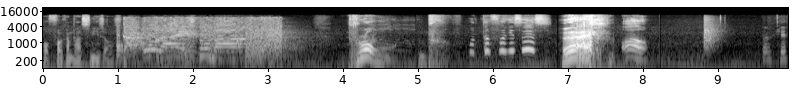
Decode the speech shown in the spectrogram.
Oh fuck, I'm not sneeze off. Bro, bro, what the fuck is this? oh. Okay.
